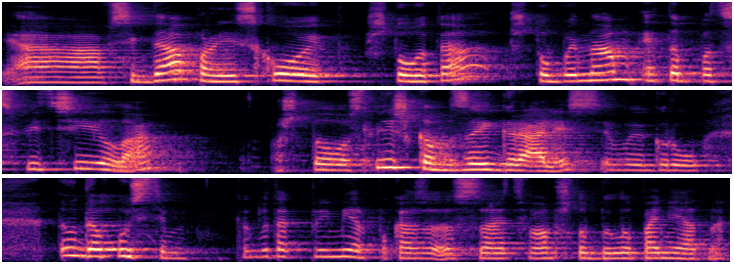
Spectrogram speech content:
а, всегда происходит что-то, чтобы нам это подсветило, что слишком заигрались в игру. Ну, допустим, как бы так пример показать вам, чтобы было понятно.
